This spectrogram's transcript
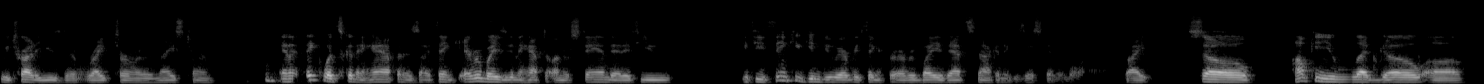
we try to use the right term or the nice term. Mm-hmm. And I think what's going to happen is I think everybody's going to have to understand that if you if you think you can do everything for everybody, that's not going to exist anymore, right? So how can you let go of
